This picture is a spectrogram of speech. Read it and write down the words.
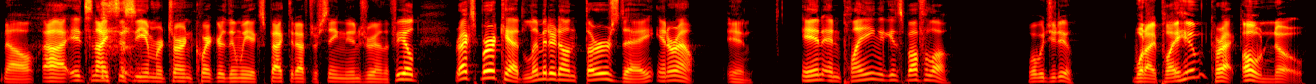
No, uh, it's nice to see him return quicker than we expected after seeing the injury on the field. Rex Burkhead limited on Thursday, in or out, In. in and playing against Buffalo. What would you do? Would I play him? Correct. Oh no.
